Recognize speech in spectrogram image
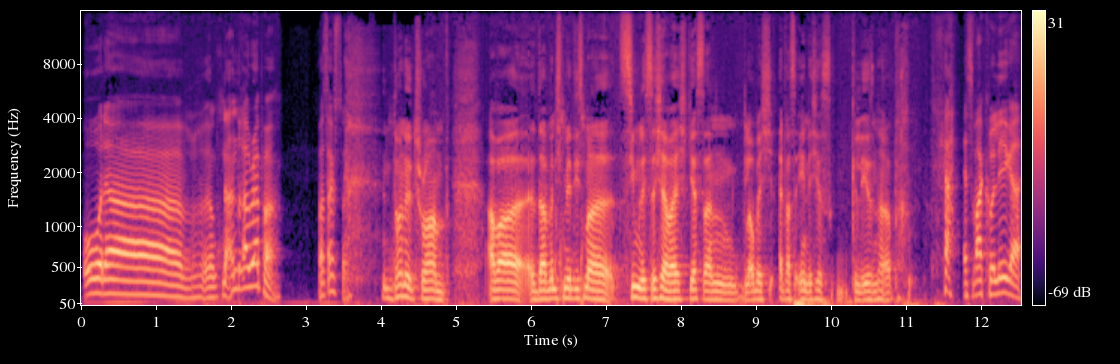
Oder irgendein anderer Rapper? Was sagst du? Donald Trump. Aber äh, da bin ich mir diesmal ziemlich sicher, weil ich gestern, glaube ich, etwas ähnliches gelesen habe. Ha, es war Kollege.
